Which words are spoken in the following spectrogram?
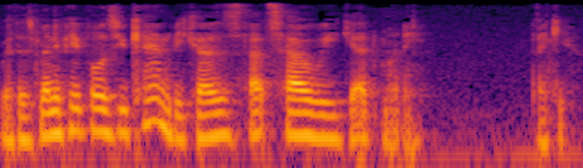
with as many people as you can because that's how we get money. Thank you.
